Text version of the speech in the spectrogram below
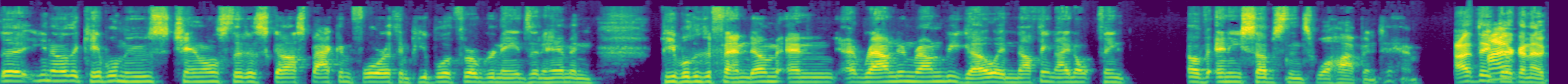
the you know the cable news channels to discuss back and forth, and people to throw grenades at him, and people to defend him, and, and round and round we go, and nothing. I don't think of any substance will happen to him. I think I- they're gonna.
